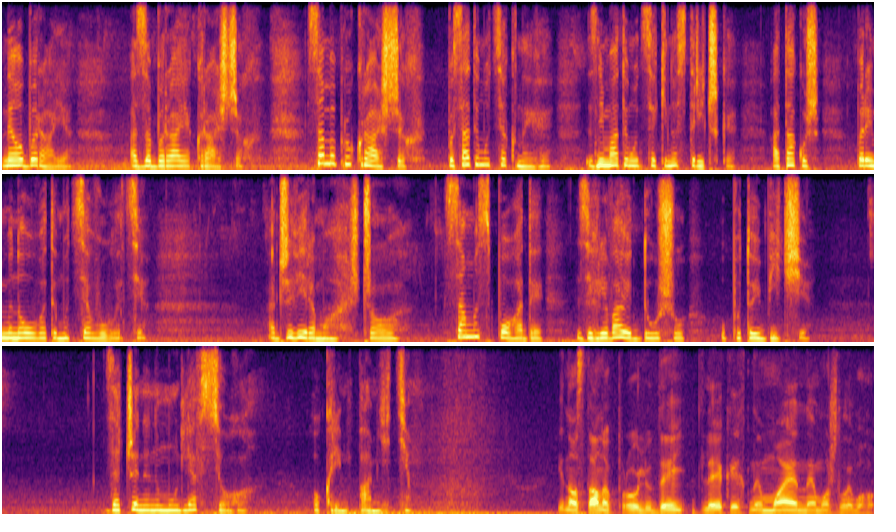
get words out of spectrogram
не обирає, а забирає кращих. Саме про кращих писатимуться книги, зніматимуться кінострічки, а також перейменовуватимуться вулиці. Адже віримо, що саме спогади зігрівають душу у потойбіччі, зачиненому для всього, окрім пам'яті. І наостанок про людей, для яких немає неможливого.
